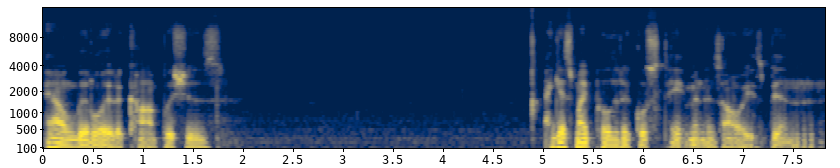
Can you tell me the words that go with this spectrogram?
how little it accomplishes. I guess my political statement has always been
